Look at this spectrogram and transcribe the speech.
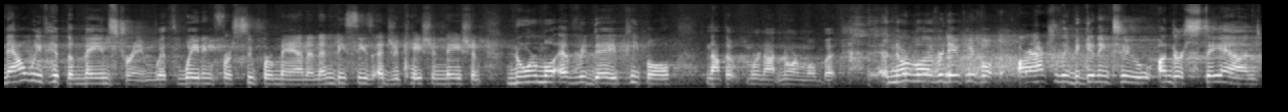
Now we've hit the mainstream with Waiting for Superman and NBC's Education Nation, normal everyday people not that we're not normal, but normal everyday people are actually beginning to understand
